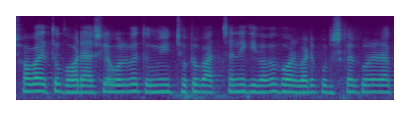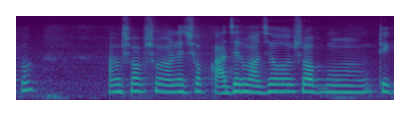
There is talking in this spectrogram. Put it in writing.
সবাই তো ঘরে আসলে বলবে, তুমি ছোটো বাচ্চা নিয়ে কীভাবে ঘর বাড়ি পরিষ্কার করে রাখো? আমি সব সময় মানে সব কাজের মাঝেও সব ঠিক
